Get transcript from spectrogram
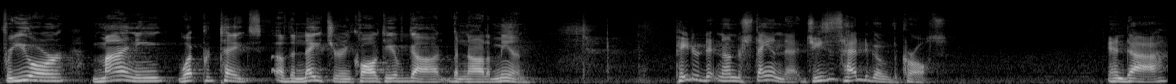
For you are mining what partakes of the nature and quality of God, but not of men. Peter didn't understand that. Jesus had to go to the cross and die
